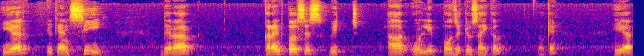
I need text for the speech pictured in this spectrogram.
Here you can see there are current pulses which are only positive cycle okay? Here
